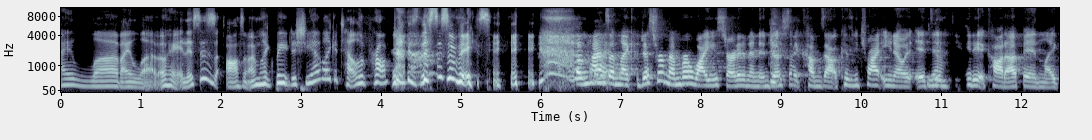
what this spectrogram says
I love, I love. Okay, this is awesome. I'm like, wait, does she have like a teleprompter? This is amazing. Sometimes I'm like, just remember why you started, and it just like comes out because you try, you know, it, it's, yeah. it's easy to get caught up in like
